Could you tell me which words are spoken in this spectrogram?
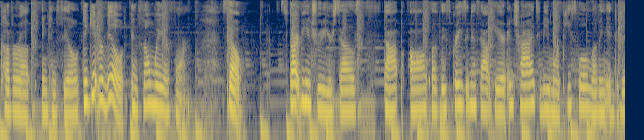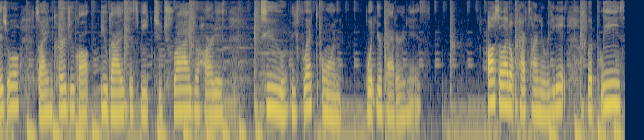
cover up and conceal, they get revealed in some way or form. So, start being true to yourselves. Stop all of this craziness out here and try to be a more peaceful, loving individual. So, I encourage you, you guys this week to try your hardest to reflect on what your pattern is. Also, I don't have time to read it, but please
